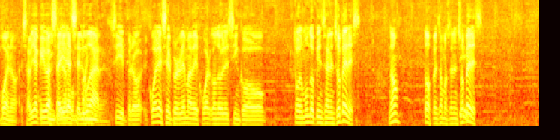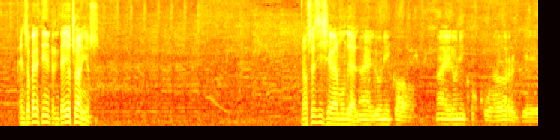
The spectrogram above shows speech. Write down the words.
Bueno, sabía que ibas a ir a ese lugar, sí, pero ¿cuál es el problema de jugar con doble 5? Todo el mundo piensa en Enzo Pérez, ¿no? Todos pensamos en Enzo Sí. Pérez. Enzo Pérez tiene 38 años. No sé si llega al Mundial. No es el único, no es el único jugador que,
